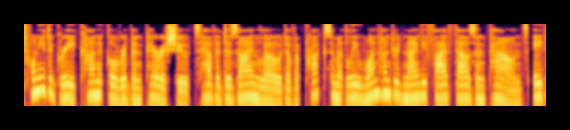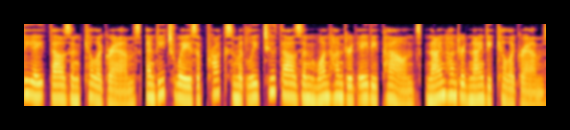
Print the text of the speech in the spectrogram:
20-degree conical ribbon parachutes have a design load of approximately 195,000 pounds 88,000 kilograms and each weighs approximately 2,180 pounds 990 kilograms.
